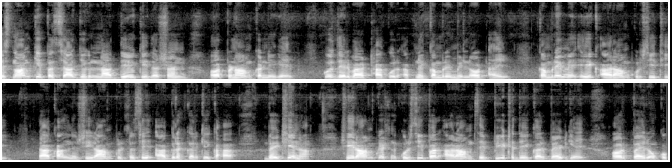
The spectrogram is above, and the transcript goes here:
स्नान के पश्चात जगन्नाथ देव के दर्शन और प्रणाम करने गए। कुछ देर बाद ठाकुर अपने कमरे में लौट आए। कमरे में एक आराम कुर्सी थी। राखाल ने श्री रामकृष्ण से आग्रह करके कहा, बैठिए ना। श्री रामकृष्ण कुर्सी पर आराम से पीठ देकर बैठ गए और पैरों को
